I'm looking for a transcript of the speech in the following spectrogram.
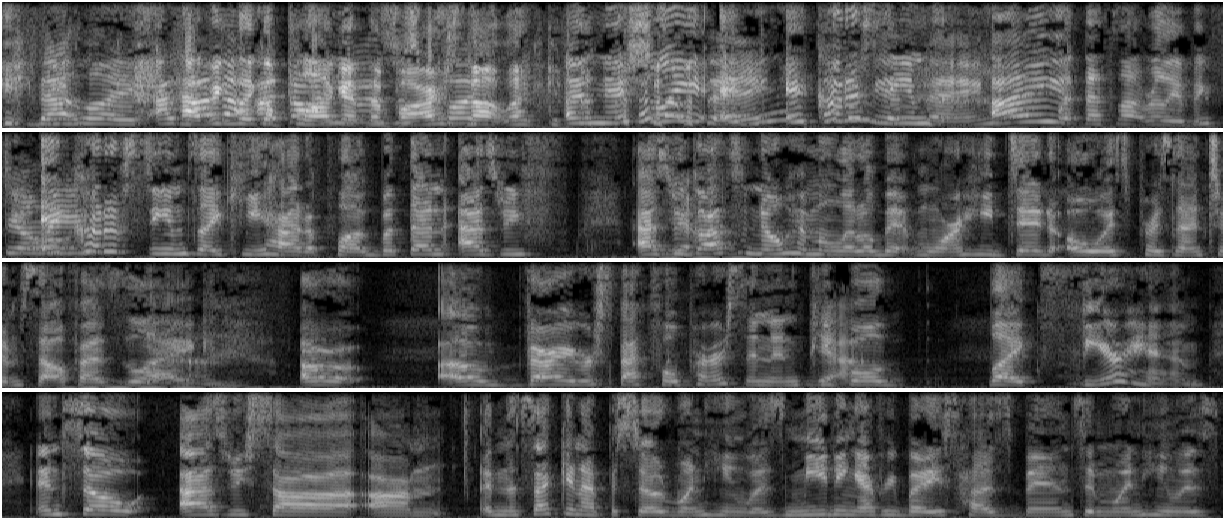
like, that like I having that- like I a plug at the bar is not like initially a thing. it, it could have seemed. I But that's not really a big deal. it could have seemed like he had a plug, but then as we as we Yeah. got to know him a little bit more, he did always present himself as like a a very respectful person, and people like fear him. And so as we saw um, in the second episode when he was meeting everybody's husbands and when he was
